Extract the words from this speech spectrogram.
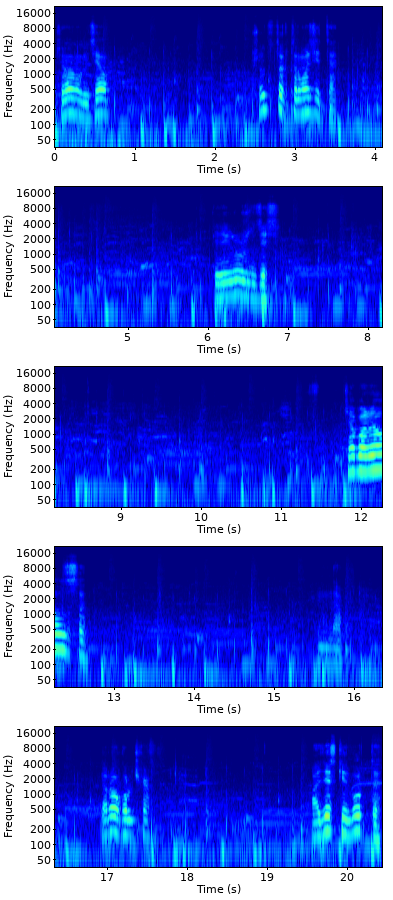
Все, он улетел. Что тут так тормозит-то? Перегружен здесь. Че пожаловался? Да. Здорово, курочка. А где скейтборд-то?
